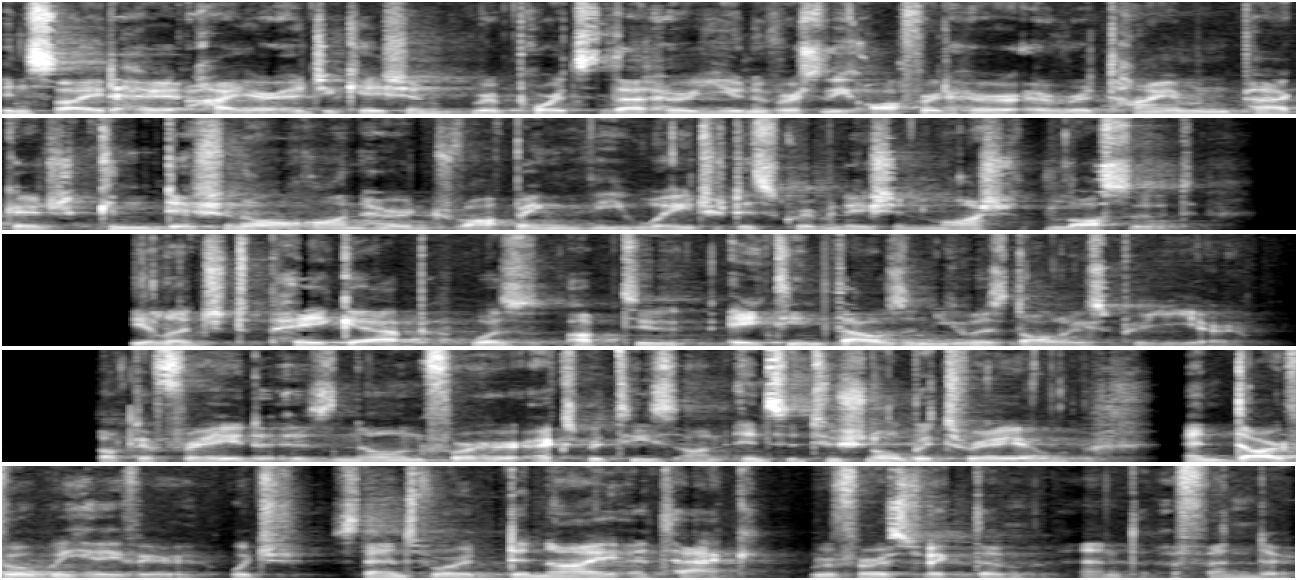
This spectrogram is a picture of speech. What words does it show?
Inside Higher Education reports that her university offered her a retirement package conditional on her dropping the wage discrimination lawsuit. The alleged pay gap was up to 18,000 US dollars per year. Dr. Freyd is known for her expertise on institutional betrayal and DARVO behavior, which stands for Deny, Attack, Reverse Victim, and Offender.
